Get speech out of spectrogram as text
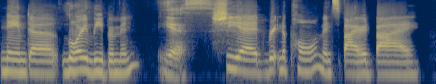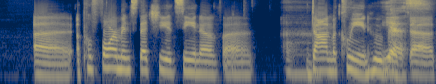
named uh, Lori Lieberman. Yes. She had written a poem inspired by uh, a performance that she had seen of uh, Uh, Don McLean, who Yes. wrote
